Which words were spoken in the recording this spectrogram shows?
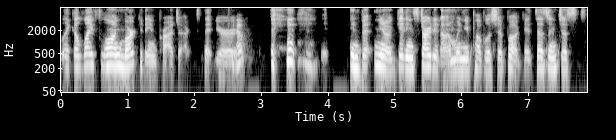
like a lifelong marketing project that you're yep. in you know getting started on when you publish a book. It doesn't just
